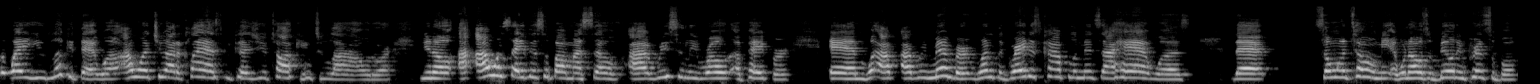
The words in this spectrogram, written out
the way you look at that, well, I want you out of class because you're talking too loud, or you know, I, I would say this about myself. I recently wrote a paper, and I, I remember one of the greatest compliments I had was that someone told me when I was a building principal,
